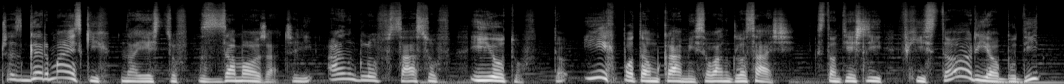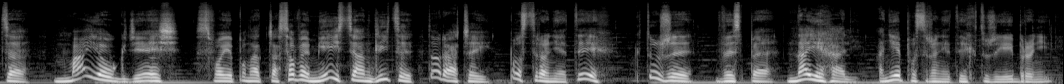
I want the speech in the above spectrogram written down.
przez germańskich najeźdźców z zamorza, czyli Anglów, Sasów i Jutów. To ich potomkami są Anglosasi. Stąd jeśli w historii o Buditce mają gdzieś swoje ponadczasowe miejsce Anglicy, to raczej po stronie tych, którzy wyspę najechali, a nie po stronie tych, którzy jej bronili.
